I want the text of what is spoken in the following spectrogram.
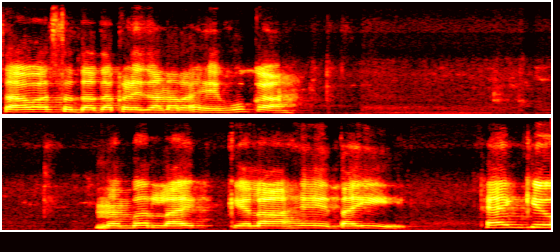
सहा वाजता दादाकडे जाणार आहे. हो का? नंबर लाईक केला आहे ताई. थँक्यू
